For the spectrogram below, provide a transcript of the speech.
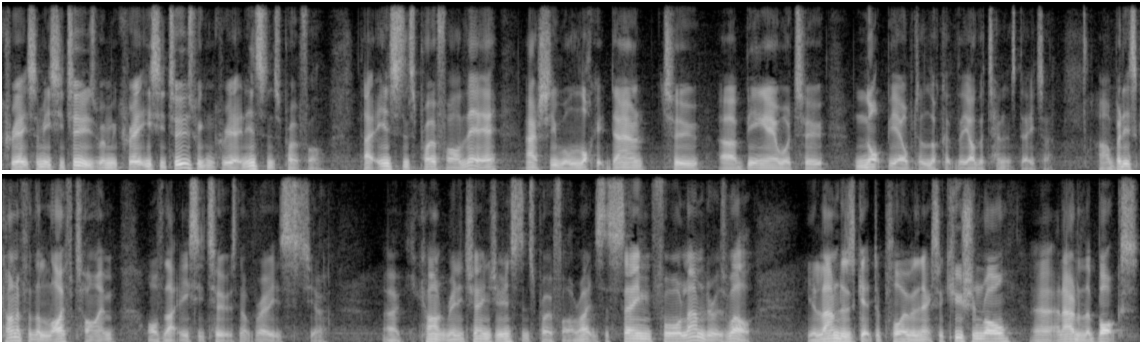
create some EC2s. When we create EC2s, we can create an instance profile. That instance profile there actually will lock it down to uh, being able to not be able to look at the other tenant's data. Uh, but it's kind of for the lifetime of that EC2. It's not very, it's, you know, uh, you can't really change your instance profile, right? It's the same for Lambda as well. Your Lambdas get deployed with an execution role, uh, and out of the box,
